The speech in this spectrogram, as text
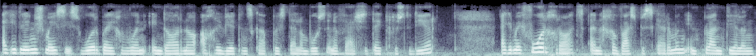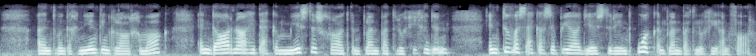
Ek het Renish Meisies hoor bygewoon en daarna agriwetenskap by Stellenbosch Universiteit gestudeer. Ek het my voorgraads in gewasbeskerming en plantteeling in 2019 klaar gemaak en daarna het ek 'n meestersgraad in plantpatologie gedoen en toe was ek as 'n PhD student ook in plantpatologie aanvaar.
